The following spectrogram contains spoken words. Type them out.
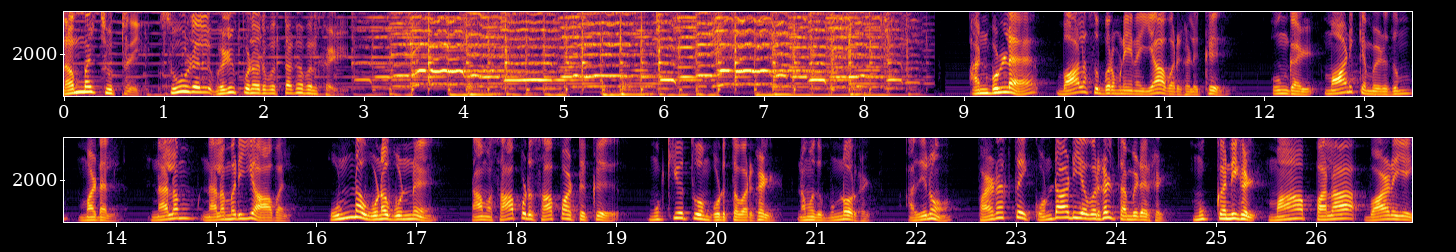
நம்மைச் சுற்றி சூழல் விழிப்புணர்வு தகவல்கள். அன்புள்ள பாலசுப்பிரமணியன் ஐயா அவர்களுக்கு உங்கள் மாணிக்கம் எழுதும் மடல் நலம் நலமறிய ஆவல் உண்ண உணவுன்னு நாம் சாப்பிடும் சாப்பாட்டுக்கு முக்கியத்துவம் கொடுத்தவர்கள் நமது முன்னோர்கள். அதிலும் பழத்தை கொண்டாடியவர்கள் தமிழர்கள். முக்கனிகள் மா பலா வாழையை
